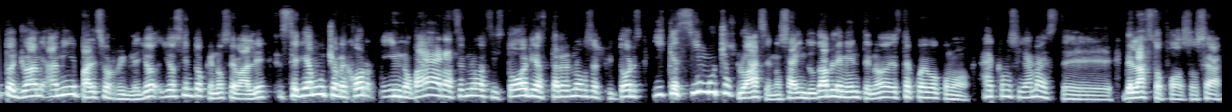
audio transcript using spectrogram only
siento yo, a mí, me parece horrible. Yo, yo siento que no se vale. Sería mucho mejor innovar, hacer nuevas historias, traer nuevos escritores y que sí muchos lo hacen. O sea, indudablemente, ¿no? Este juego como, ¿cómo se llama? Este, The Last of Us. O sea,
